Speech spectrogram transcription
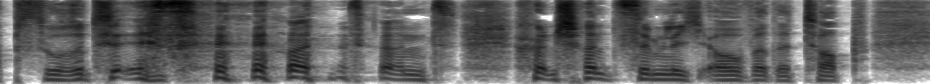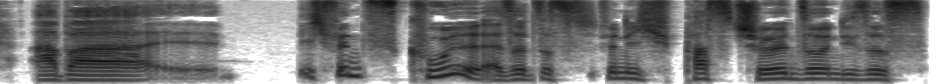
absurd ist und, und, und schon ziemlich over the top. Aber äh, ich find's cool. Also das finde ich passt schön so in dieses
